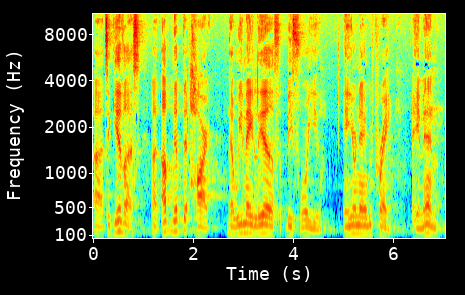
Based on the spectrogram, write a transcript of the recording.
uh, to give us an uplifted heart that we may live before you. In your name we pray. Amen.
